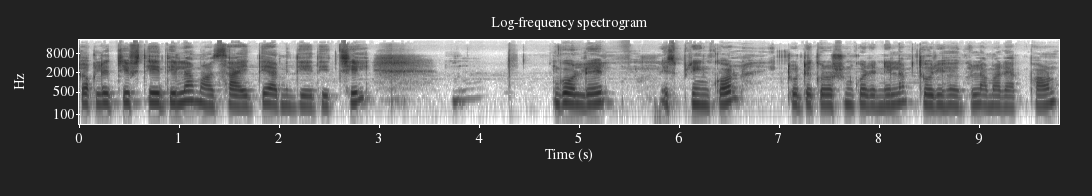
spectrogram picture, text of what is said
চকলেট চিপস দিয়ে দিলাম, আর সাইড দিয়ে আমি দিয়ে দিচ্ছি গোল্ডেন স্প্রিঙ্কল একটু ডেকোরেশন করে নিলাম, তৈরি হয়ে গেল আমার এক পাউন্ড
